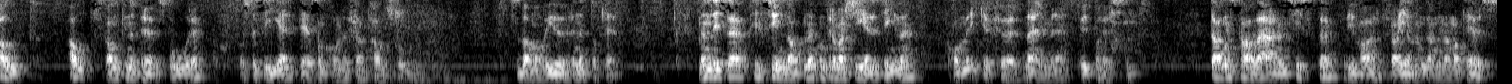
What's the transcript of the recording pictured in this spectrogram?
Alt, alt skal kunne prøves på ordet, og spesielt det som kommer fra talerstolen. Så da må vi gjøre nettopp det. Men disse tilsynelatende kontroversielle tingene kommer ikke før nærmere utpå høsten. Dagens tale er den siste vi har fra gjennomgangen av Matteus,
